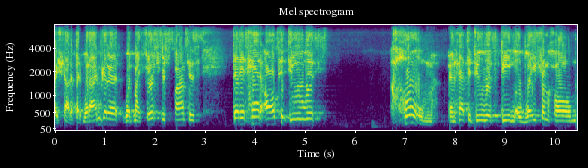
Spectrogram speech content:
I shot it, but what I'm gonna, what my first response is that it had all to do with home and had to do with being away from home,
